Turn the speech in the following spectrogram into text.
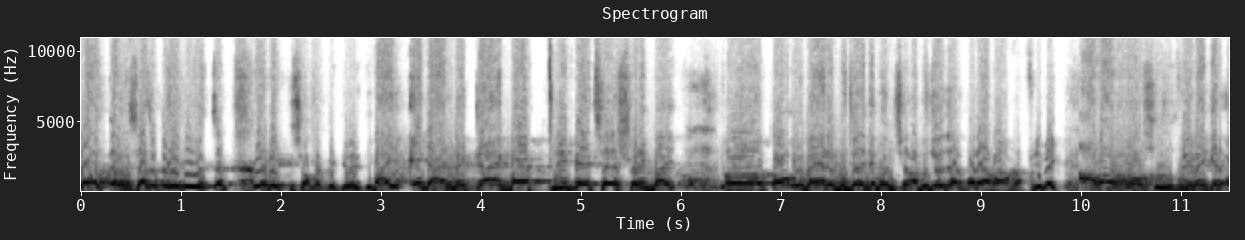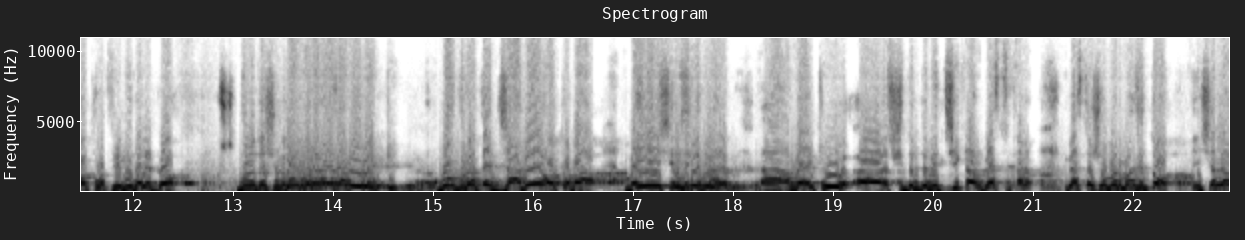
পঁয়তাল্লিশ হাজার টাকায় পেয়ে যাচ্ছেন এই ব্যক্তি সম্রাট ব্যাগ গ্যালারি থেকে ভাই এই ডায়ন বাইকটা একবার ফ্রি পেয়েছে শরীফ ভাই। আহ, তো ওই ভাইয়ারে বুঝাই দেবো ইনশাল্লাহ বুঝাই দেওয়ার পরে আবার আমরা ফ্রি বাইক আবার ড্র শুরু ফ্রি বাইকের অথবা ফ্রি মোবাইলের ড্র দ্রুত শুরু বগুড়াতে যাবে এই ব্যক্তি বগুড়াতে যাবে অথবা এসে আমরা একটু সিদ্ধান্ত নিচ্ছি কারণ ব্যস্ততার ব্যস্ত সময়ের মাঝে তো ইনশাল্লাহ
